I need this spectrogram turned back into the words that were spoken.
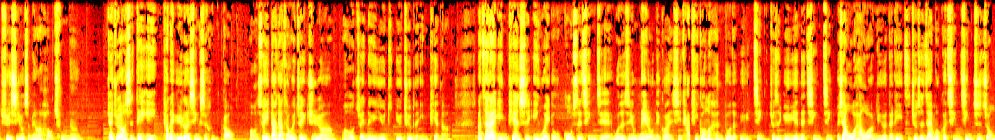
学习有什么样的好处呢？最主要是第一，它的娱乐性是很高啊，所以大家才会追剧啊，然后追那个 You YouTube 的影片啊。那再来，影片是因为有故事情节或者是有内容的关系，它提供了很多的语境，就是语言的情境。就像我和我女儿的例子，就是在某个情境之中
